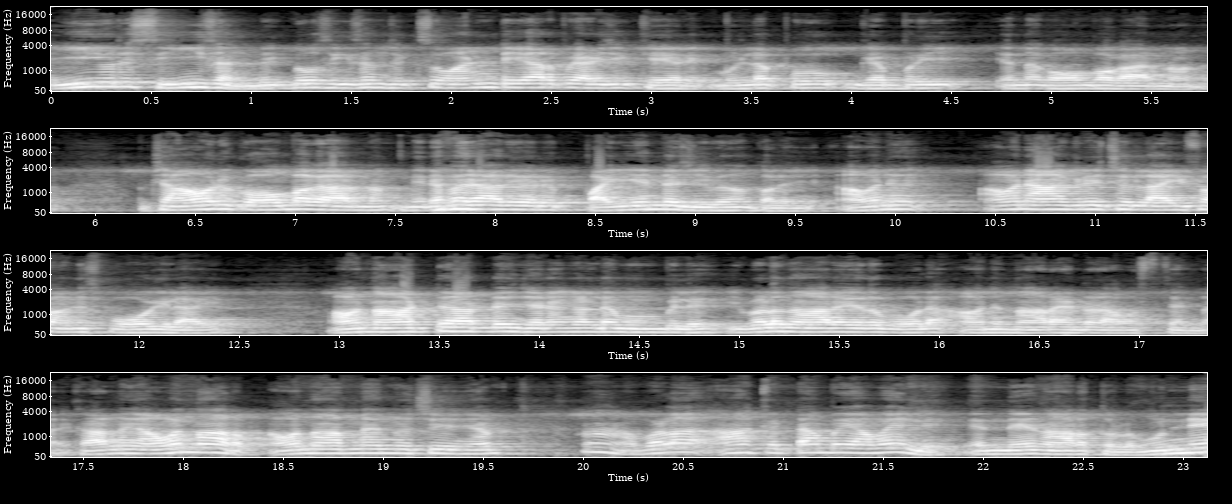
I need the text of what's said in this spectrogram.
ഈ ഒരു season Bigg Boss season six one T R P അഴിച്ച് കയറി മുല്ലപ്പൂ ഗബ്രി എന്ന കോംബോ കാരണമാണ്. പക്ഷെ ആ ഒരു കോംബോ കാരണം നിരപരാധി ഒരു പയ്യന്റെ ജീവിതം തൊലഞ്ഞു. അവന് അവൻ ആഗ്രഹിച്ച ലൈഫ് അവന് സ്പോയിലായി അവൻ നാട്ടുകാരുടെയും ജനങ്ങളുടെ മുമ്പിൽ ഇവൾ നാറിയതുപോലെ അവന് നാറേണ്ട ഒരു അവസ്ഥ ഉണ്ടായി കാരണം അവൻ നാറും. അവൻ നാറണെന്ന് വെച്ച് കഴിഞ്ഞാൽ ആ അവളെ ആ കെട്ടാൻ പോയി അവനല്ലേ എന്നേ നാറത്തുള്ളൂ. മുന്നേ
